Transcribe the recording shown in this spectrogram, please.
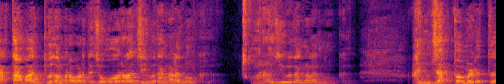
കർത്താവ് അത്ഭുതം പ്രവർത്തിച്ച് ഓരോ ജീവിതങ്ങളെ നോക്കുക. ഓരോ ജീവിതങ്ങളെ നോക്കുക. അഞ്ചപ്പം എടുത്ത്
